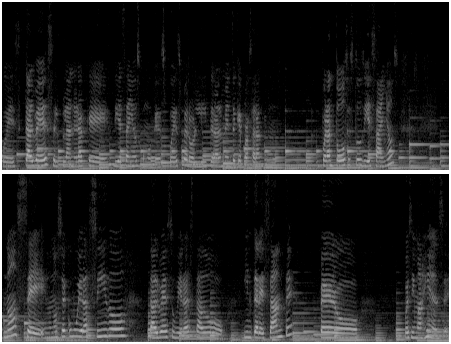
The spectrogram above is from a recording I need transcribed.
pues tal vez el plan era que 10 años como que después, pero literalmente que pasaran como fueran todos estos 10 años. No sé, no sé cómo hubiera sido, tal vez hubiera estado interesante, pero pues imagínense,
